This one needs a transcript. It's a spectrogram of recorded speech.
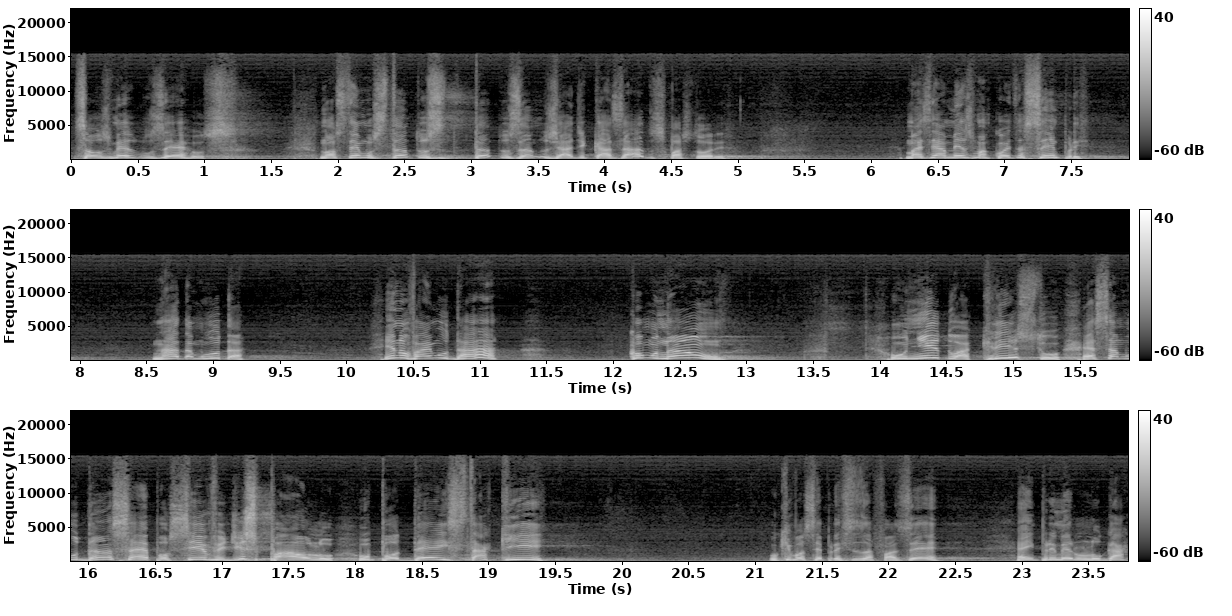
São os mesmos erros. Nós temos tantos, tantos anos já de casados, pastores, mas é a mesma coisa sempre, nada muda, e não vai mudar, como não? Unido a Cristo, essa mudança é possível, diz Paulo, o poder está aqui. O que você precisa fazer é, em primeiro lugar,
